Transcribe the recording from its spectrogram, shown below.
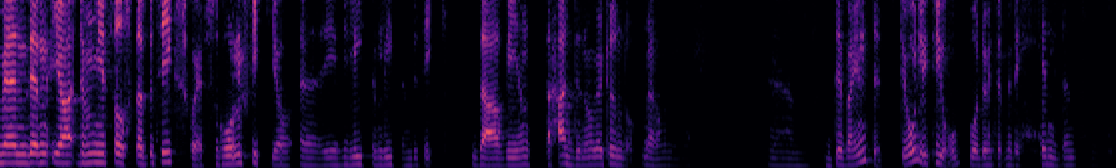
Men den, ja, den, min första butikschefsroll fick jag eh, i en liten, liten butik där vi inte hade några kunder mer eller mindre. Eh, Det var inte ett dåligt jobb, och det, var inte- men det hände inte så mycket.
